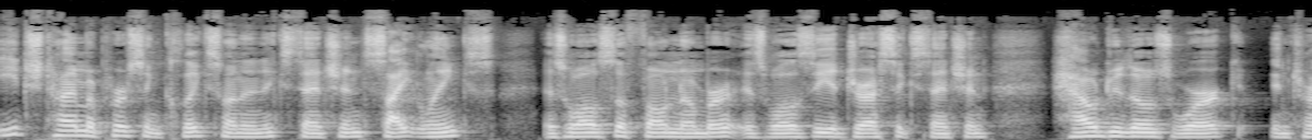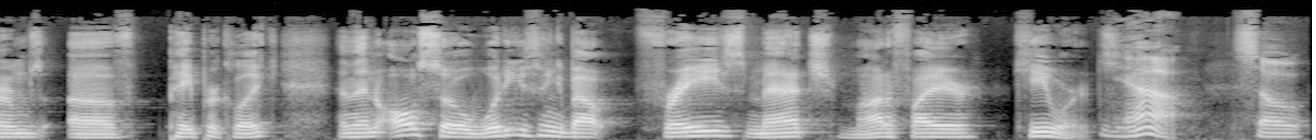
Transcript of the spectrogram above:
each time a person clicks on an extension, site links, as well as the phone number, as well as the address extension, how do those work in terms of pay per click? And then also, what do you think about phrase, match, modifier, keywords? Yeah. So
